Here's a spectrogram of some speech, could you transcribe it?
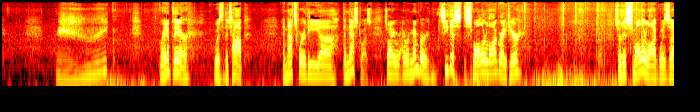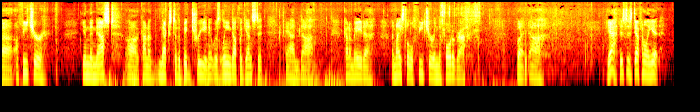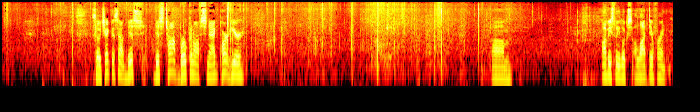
right up there was the top and that's where the uh, the nest was. So I, I remember, see this smaller log right here? So this smaller log was uh, a feature in the nest, uh, kind of next to the big tree, and it was leaned up against it, and um, kind of made a, a nice little feature in the photograph. But uh, yeah, this is definitely it. So check this out. This this top broken off snag part here Um, obviously looks a lot different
